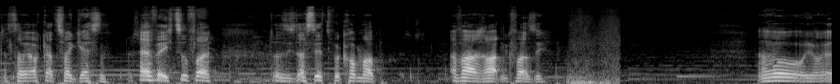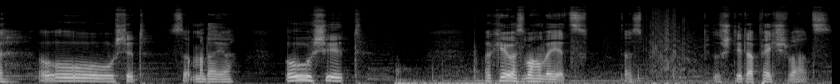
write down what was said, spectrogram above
Das habe ich auch ganz vergessen. Welch Zufall, dass ich das jetzt bekommen habe. Aber erraten quasi. Oh, Junge. Oh, shit. Was sagt man da ja? Oh, shit. Okay, was machen wir jetzt? Das, das steht da pechschwarz.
